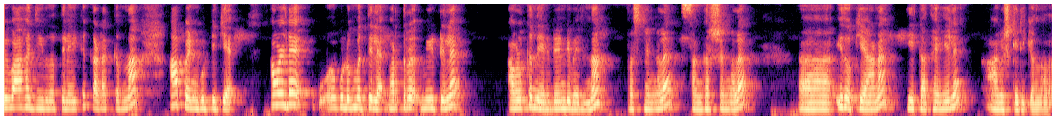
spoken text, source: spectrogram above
വിവാഹ ജീവിതത്തിലേക്ക് കടക്കുന്ന ആ പെൺകുട്ടിക്ക് അവളുടെ കുടുംബത്തിലെ ഭർത്തൃ വീട്ടിൽ അവൾക്ക് നേരിടേണ്ടി വരുന്ന പ്രശ്നങ്ങൾ സംഘർഷങ്ങൾ ഇതൊക്കെയാണ് ഈ കഥയിൽ ആവിഷ്കരിക്കുന്നത്.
